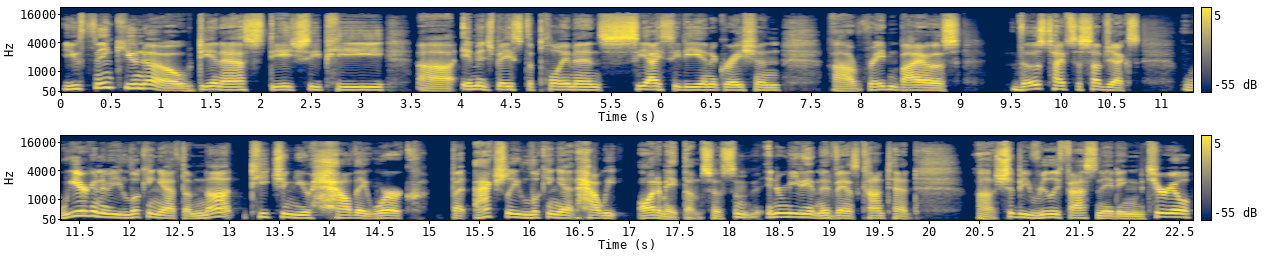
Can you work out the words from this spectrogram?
you think you know DNS, DHCP, uh, image based deployments, CI CD integration, uh, RAID and BIOS, those types of subjects, we are going to be looking at them, not teaching you how they work, but actually looking at how we automate them. So some intermediate and advanced content uh, should be really fascinating material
